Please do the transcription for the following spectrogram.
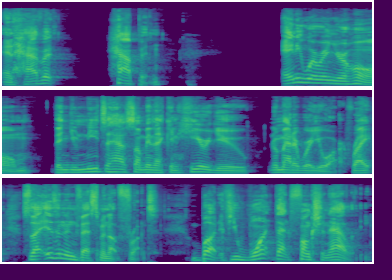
and have it happen anywhere in your home, then you need to have something that can hear you no matter where you are, right? So that is an investment up front. But if you want that functionality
